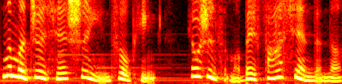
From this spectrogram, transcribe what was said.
那么这些摄影作品又是怎么被发现的呢？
